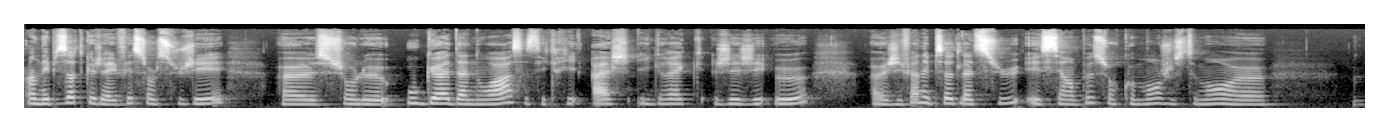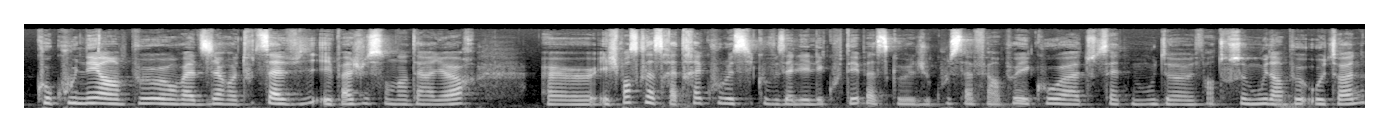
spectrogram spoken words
un épisode que j'avais fait sur le sujet. sur le Ouga danois, ça s'écrit H-Y-G-G-E. Euh, j'ai fait un épisode là-dessus et c'est un peu sur comment justement euh, cocooner un peu, on va dire, toute sa vie et pas juste son intérieur. Euh, et je pense que ça serait très cool aussi que vous alliez l'écouter parce que du coup ça fait un peu écho à toute cette mood, enfin tout ce mood un peu automne.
